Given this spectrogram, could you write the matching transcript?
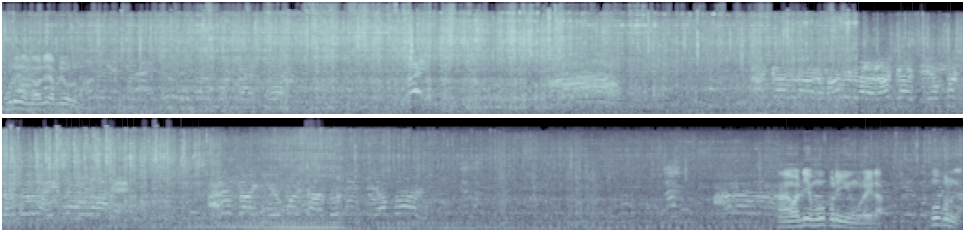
விடுங்க. இந்த வண்டி அப்படியே விடுங்க நான்காவதாக மாவட்ட ராக்காட்சி அம்மன் தற்பொழுது ஐந்தாவதாக அரசாங்கி அம்மன் தொண்ணூற்றி அம்மாள் ஆ வண்டியை மூவ் பண்ணிக்கோங்க ரைடாக மூவ் பண்ணுங்க.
